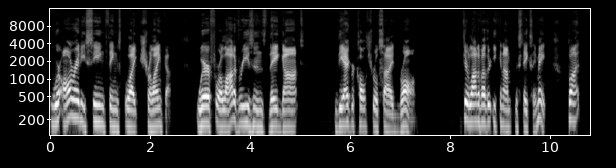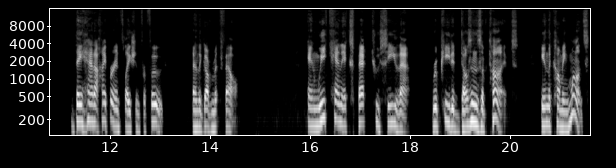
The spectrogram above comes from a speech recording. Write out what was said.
we're already seeing things like Sri Lanka, where for a lot of reasons they got the agricultural side wrong. There are a lot of other economic mistakes they made, but they had a hyperinflation for food and the government fell. And we can expect to see that repeated dozens of times in the coming months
